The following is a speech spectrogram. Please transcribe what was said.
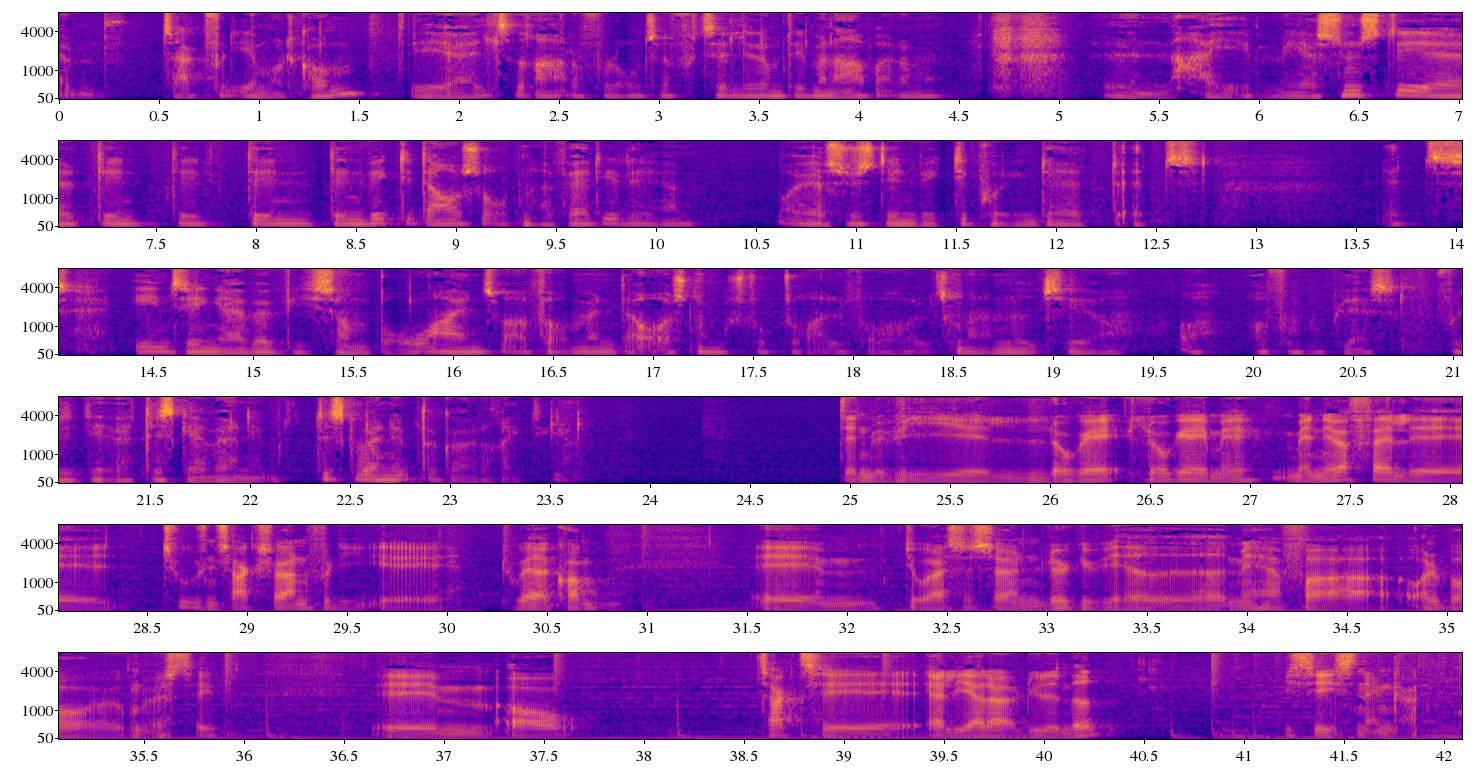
Jamen, tak fordi jeg måtte komme. Det er altid rart at få lov til at fortælle lidt om det, man arbejder med. Øh, nej, men jeg synes, det er, det, det, det, er en, det er en vigtig dagsorden at have fat i det her. Og jeg synes, det er en vigtig pointe, at, at, at en ting er, hvad vi som borgere har ansvar for, men der er også nogle strukturelle forhold, som man er nødt til at, at, at få på plads. Fordi det, er, det skal være nemt. Det skal være nemt at gøre det rigtige. Den vil vi øh, lukke af, lukke af med. Men i hvert fald, øh, tusind tak Søren, fordi øh, du gad at komme. Øh, det var altså Søren Lykke, vi havde, havde med her fra Aalborg Universitet. Øh, og tak til alle jer, der lyttede med. Vi ses en anden gang.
